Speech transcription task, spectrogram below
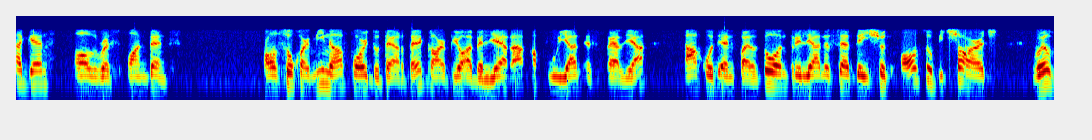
against all respondents. Also, Carmina for Duterte, Carpio Abellera, Capuyan, Estrella, Bacud, and Faeldon, Trillanes said they should also be charged with,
